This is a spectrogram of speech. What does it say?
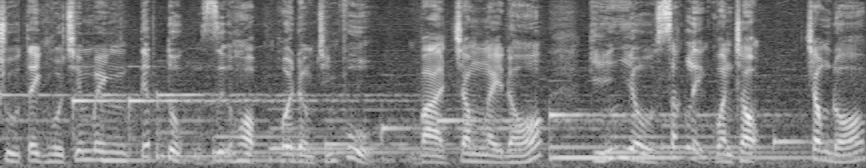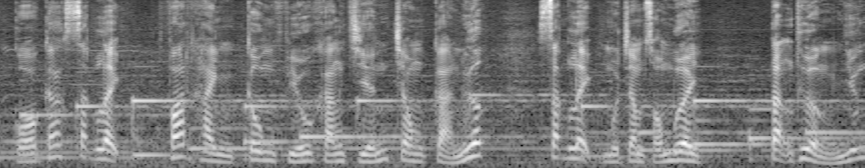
Chủ tịch Hồ Chí Minh tiếp tục dự họp Hội đồng Chính phủ và trong ngày đó ký nhiều sắc lệnh quan trọng, trong đó có các sắc lệnh phát hành công phiếu kháng chiến trong cả nước, sắc lệnh 160, tặng thưởng những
